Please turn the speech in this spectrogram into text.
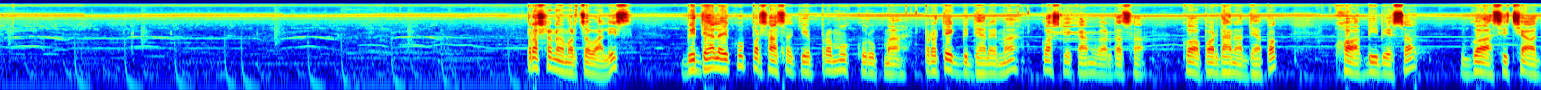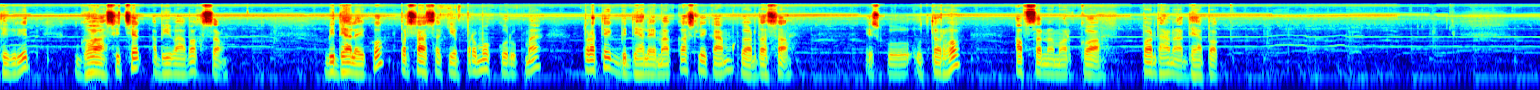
प्रश्न नम्बर चौवालिस विद्यालयको प्रशासकीय प्रमुखको रूपमा प्रत्येक विद्यालयमा कसले काम गर्दछ? क प्रधान अध्यापक ख विवेश ग शिक्षा अधिकृत घ शिक्षक अभिभावक सङ्घ। विद्यालयको प्रशासकीय प्रमुखको रूपमा प्रत्येक विद्यालयमा कसले काम गर्दछ? यसको उत्तर हो अप्सन नम्बर क प्रधान अध्यापक।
